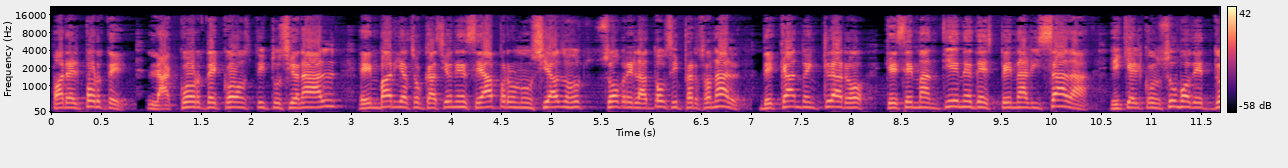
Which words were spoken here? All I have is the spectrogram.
para el porte. La Corte Constitucional en varias ocasiones se ha pronunciado sobre la dosis personal, dejando en claro que se mantiene despenalizada y que el consumo de drogas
